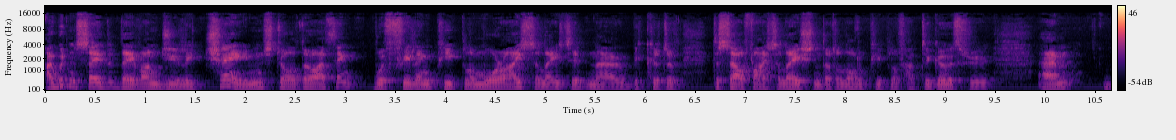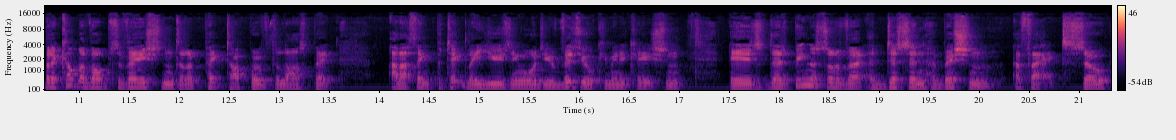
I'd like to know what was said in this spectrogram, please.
I wouldn't say that they've unduly changed, although I think we're feeling people are more isolated now because of the self isolation that a lot of people have had to go through. Um, but a couple of observations that I've picked up over the last bit, and I think particularly using audio visual communication, is there's been a sort of a, a disinhibition effect. So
